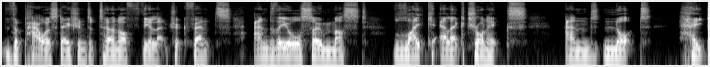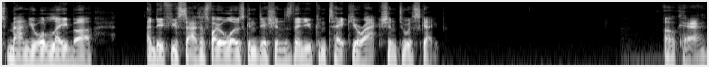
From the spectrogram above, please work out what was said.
the power station to turn off the electric fence, and they also must like electronics and not hate manual labor and if you satisfy all those conditions, then you can take your action to escape. Okay.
